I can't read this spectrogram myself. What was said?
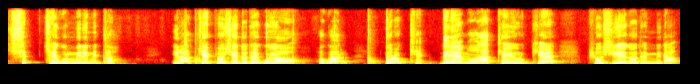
10제곱밀리미터 이렇게 표시해도 되고요. 혹은 이렇게 네모나게 이렇게 표시해도 됩니다.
